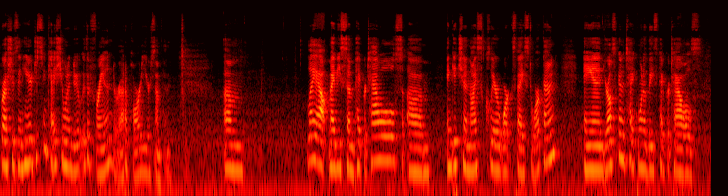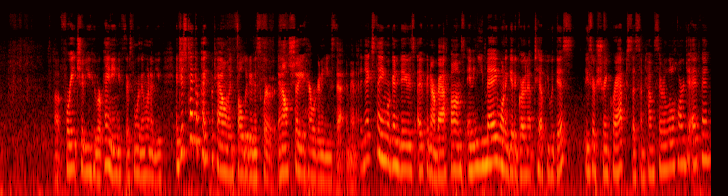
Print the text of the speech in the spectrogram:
brushes in here just in case you want to do it with a friend or at a party or something. Um, lay out maybe some paper towels um, and get you a nice clear workspace to work on. And you're also going to take one of these paper towels uh, for each of you who are painting, if there's more than one of you. And just take a paper towel and fold it in a square. And I'll show you how we're gonna use that in a minute. The next thing we're gonna do is open our bath bombs. And you may wanna get a grown-up to help you with this. These are shrink wrapped, so sometimes they're a little hard to open.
